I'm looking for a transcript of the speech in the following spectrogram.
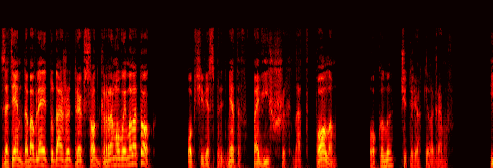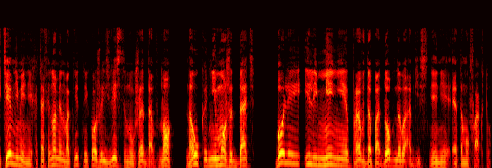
Затем добавляет туда же трехсотграммовый молоток. Общий вес предметов, повисших над полом, около четырех килограммов. И тем не менее, хотя феномен магнитной кожи известен уже давно, наука не может дать более или менее правдоподобного объяснения этому факту.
